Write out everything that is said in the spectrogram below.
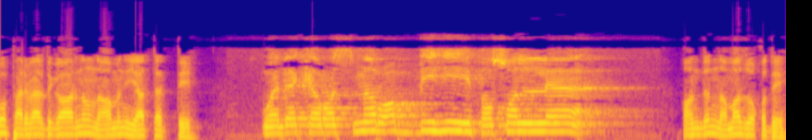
U parvardigorning nomini yod etdi. وذكر اسم ربه فصلى Ondan namoz o'qidi.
